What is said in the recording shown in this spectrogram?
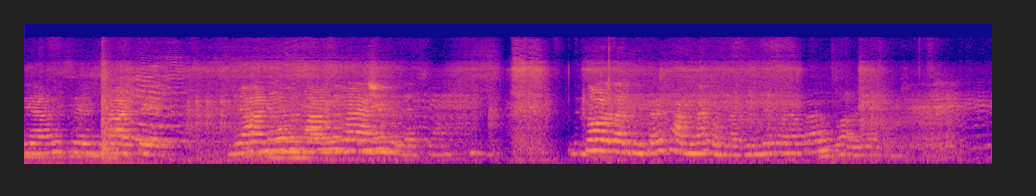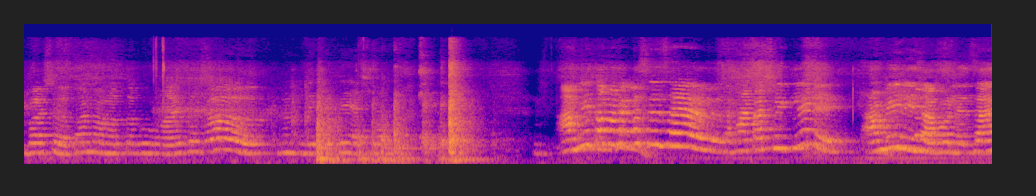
বৌমা বেড়াতে আসছে রাতে জানে মামি বাড়ি দরজার ভিতরে ঠান্ডা কম না কিন্তু বসো তো ননদ তো ঘুমাইছে গো আমি তো করছি যে হাঁটা শিখলে আমি যাব না যাই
